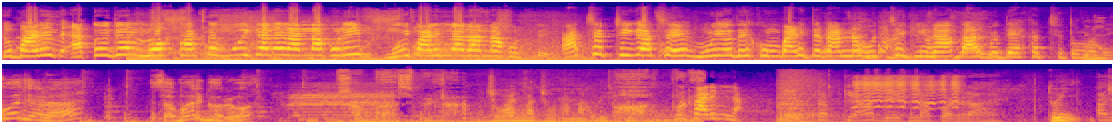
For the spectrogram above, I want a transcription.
তো বাড়িতে এতজন লোক থাকতে মুই কেন রান্না করি মুই পারিম না রান্না করতে আচ্ছা ঠিক আছে মুইও দেখুম বাড়িতে রান্না হচ্ছে কিনা তারপর দেখাচ্ছি তোমার रुको जरा सबर करो চ না চ রান্না করিস চ। মুই পারিম না তুই চ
